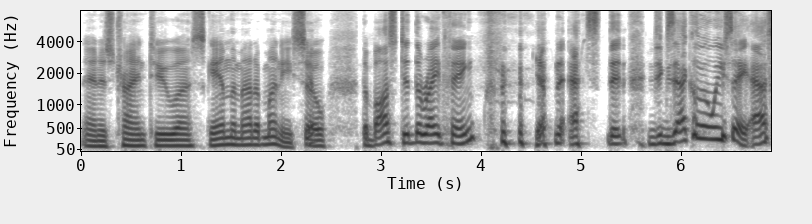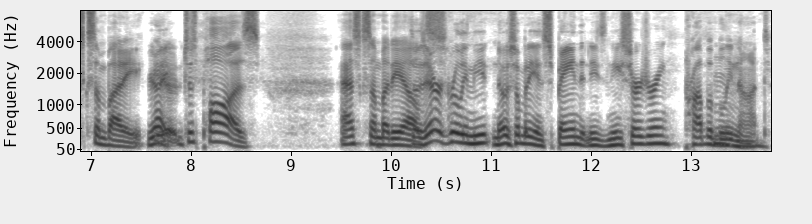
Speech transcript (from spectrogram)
and is trying to uh, scam them out of money. So the boss did the right thing. Yep. and asked did exactly what we say. Ask somebody. You Right. know, just pause. Ask somebody else. Does Eric really need, know somebody in Spain that needs knee surgery? Probably Hmm. not.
